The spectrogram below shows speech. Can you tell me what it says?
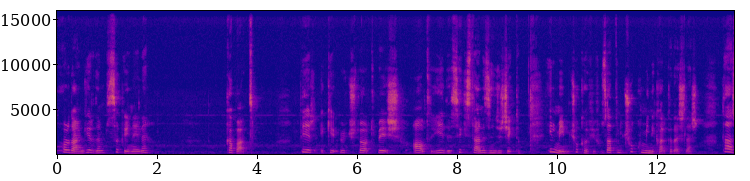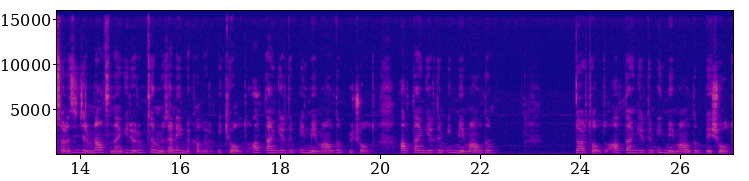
Oradan girdim sık iğneyle kapattım. 1 2 3 4 5 6 7 8 tane zincir çektim. İlmeğimi çok hafif uzattım. Çok minik arkadaşlar. Daha sonra zincirimin altından giriyorum. Tığımın üzerine ilmek alıyorum. 2 oldu. Alttan girdim. ilmeğimi aldım. 3 oldu. Alttan girdim. ilmeğimi aldım. 4 oldu. Alttan girdim. ilmeğimi aldım. 5 oldu.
